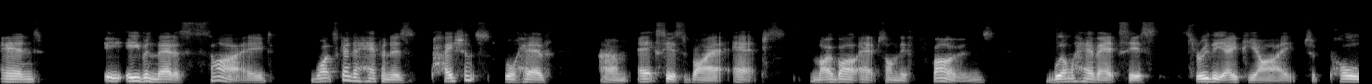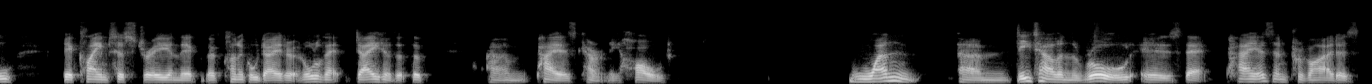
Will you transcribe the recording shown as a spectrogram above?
And e even that aside, what's going to happen is patients will have um, access via apps, mobile apps on their phones, will have access through the API to pull their claims history and their, their clinical data and all of that data that the um, payers currently hold. One um, detail in the rule is that payers and providers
